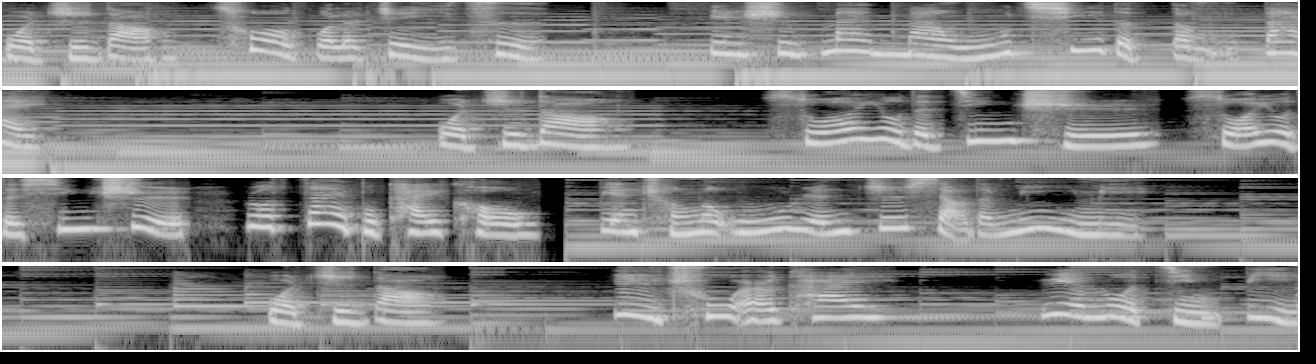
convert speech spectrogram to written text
我知道，错过了这一次，便是漫漫无期的等待。我知道，所有的矜持，所有的心事，若再不开口，便成了无人知晓的秘密。我知道，日出而开，月落紧闭，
